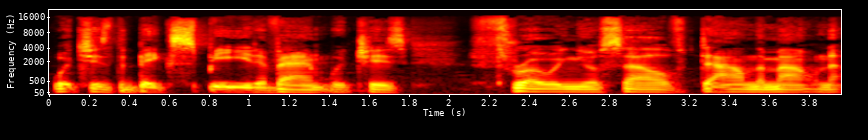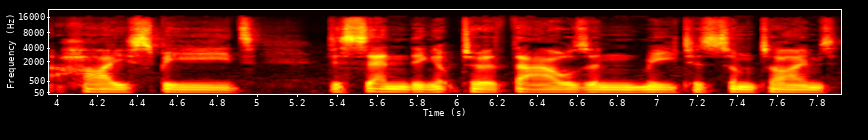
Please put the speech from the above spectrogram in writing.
which is the big speed event, which is throwing yourself down the mountain at high speeds, descending up to a thousand meters sometimes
